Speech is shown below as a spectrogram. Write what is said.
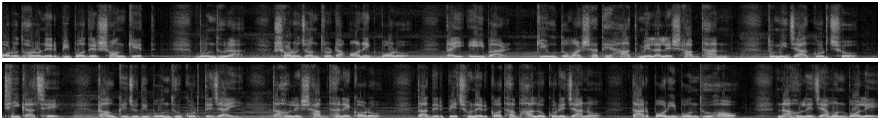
বড় ধরনের বিপদের সংকেত। বন্ধুরা, ষড়যন্ত্রটা অনেক বড়, তাই এইবার কেউ তোমার সাথে হাত মেলালে সাবধান। তুমি যা করছ, ঠিক আছে। কাউকে যদি বন্ধু করতে যাই, তাহলে সাবধানে করো। তাদের পেছনের কথা ভালো করে জানো, তারপরই বন্ধু হও। না হলে যেমন বলে,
